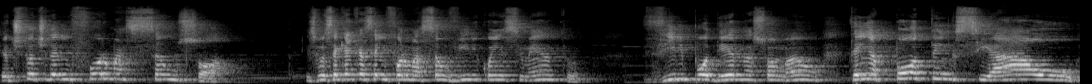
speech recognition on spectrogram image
Eu estou te dando informação só. E se você quer que essa informação vire conhecimento, vire poder na sua mão, tenha potencial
